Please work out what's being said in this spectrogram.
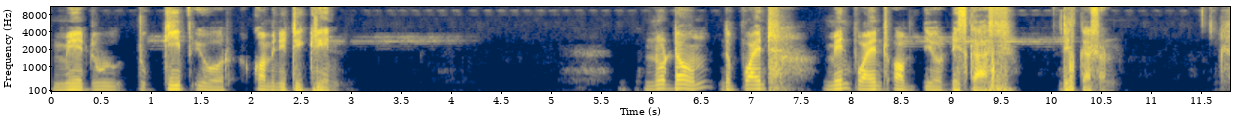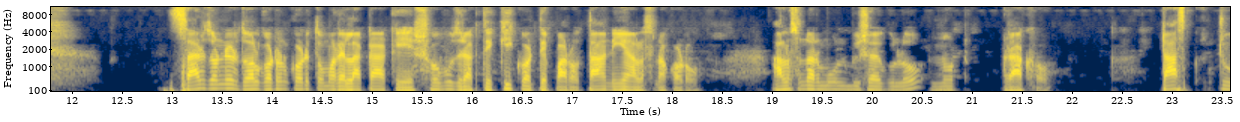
may do to keep your community green note down the point main point of your discuss discussion চারজনের দল গঠন করে তোমার এলাকাকে সবুজ রাখতে কি করতে পারো তা নিয়ে আলোচনা করো আলোচনার মূল বিষয়গুলো নোট রাখো task two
